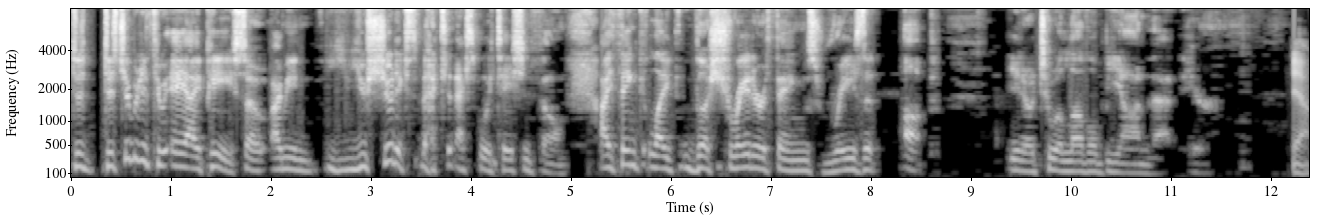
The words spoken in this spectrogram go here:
D- distributed through AIP, so I mean, you should expect an exploitation film. I think like the Schrader things raise it up, you know, to a level beyond that here. Yeah.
